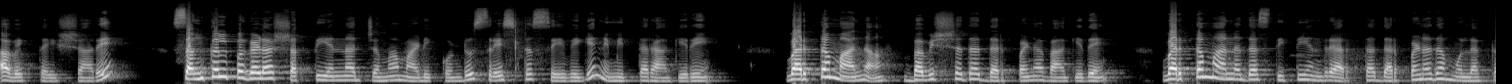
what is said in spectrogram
ಅವ್ಯಕ್ತ ಇಶಾರೆ ಸಂಕಲ್ಪಗಳ ಶಕ್ತಿಯನ್ನು ಜಮಾ ಮಾಡಿಕೊಂಡು ಶ್ರೇಷ್ಠ ಸೇವೆಗೆ ನಿಮಿತ್ತರಾಗಿರಿ. ವರ್ತಮಾನ ಭವಿಷ್ಯದ ದರ್ಪಣವಾಗಿದೆ. ವರ್ತಮಾನದ ಸ್ಥಿತಿ ಅಂದರೆ ಅರ್ಥ ದರ್ಪಣದ ಮೂಲಕ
